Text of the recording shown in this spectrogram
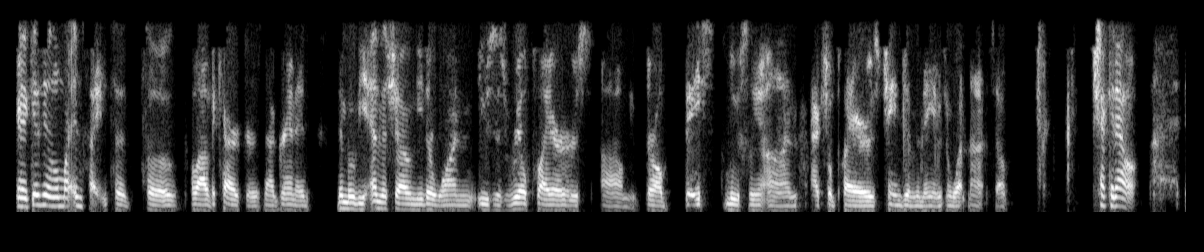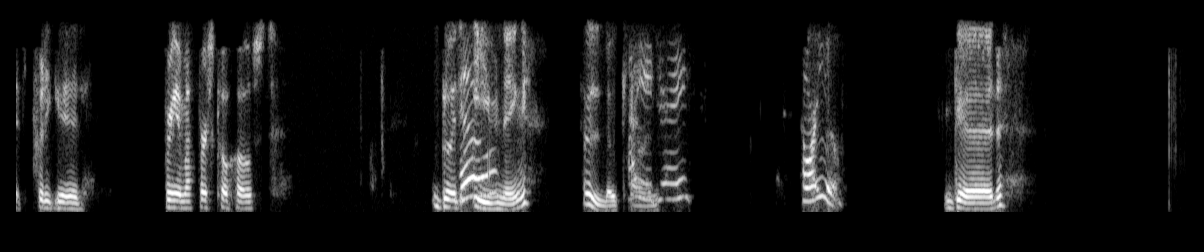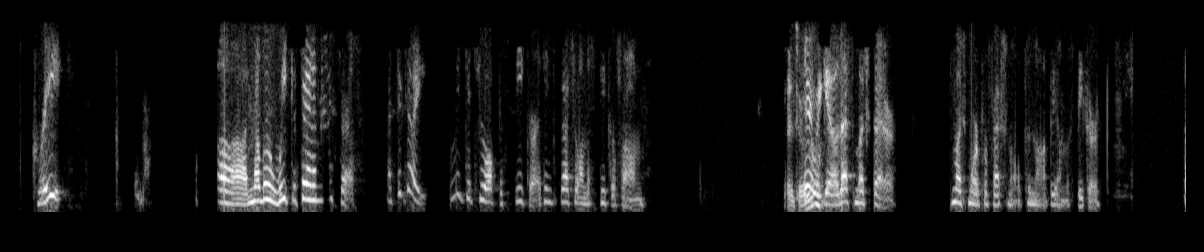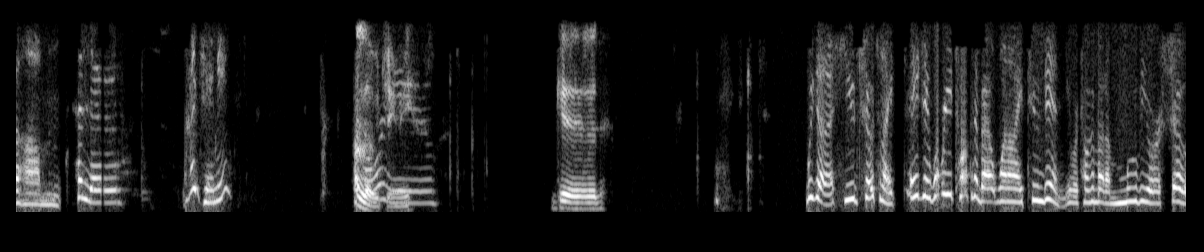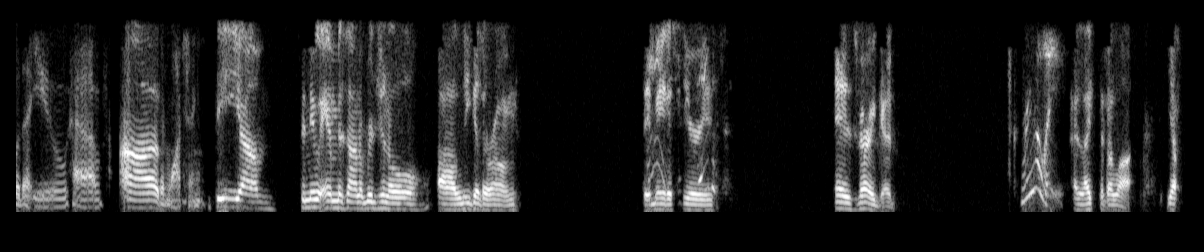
it gives you a little more insight into to a lot of the characters. Now, granted, the movie and the show, neither one uses real players. Um, they're all based loosely on actual players, changing the names and whatnot. So check it out. It's pretty good. Bringing my first co-host. Good Hello. evening. Hello, Hi, AJ. How are you? Good. Great. Uh, another week of Fandom Access. I think I let me get you off the speaker. I think I got you on the speakerphone. There know. we go. That's much better. It's much more professional to not be on the speaker. Um, hello. Hi, Jamie. Hello, How are Jamie. you? Good. We got a huge show tonight. AJ, what were you talking about when I tuned in? You were talking about a movie or a show that you have Uh, been watching. the um the new Amazon original uh, League of Their Own. They made a series. It is very good. Really? I liked it a lot. Yep.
